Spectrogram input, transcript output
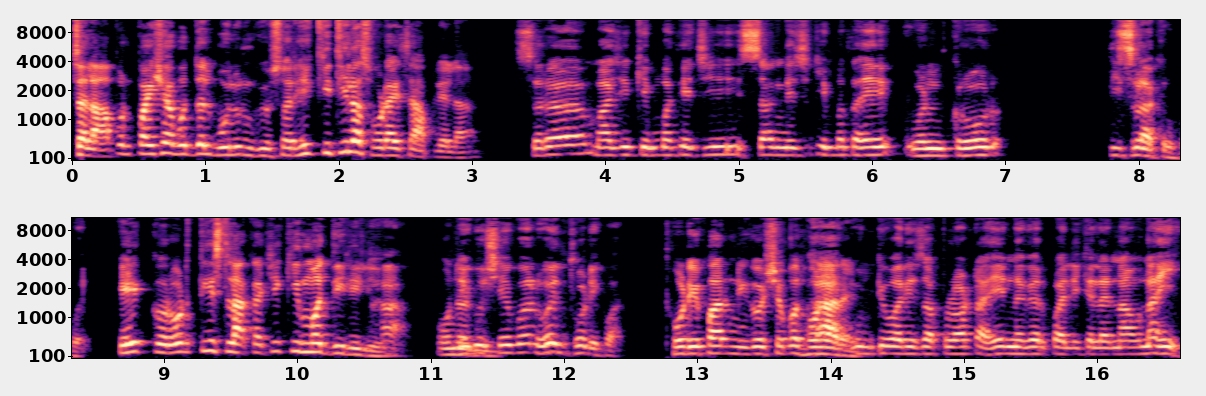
चला आपण पैशाबद्दल बोलून घेऊ. सर हे कितीला सोडायचं आपल्याला? सर माझी किंमत याची सांगण्याची किंमत आहे वन करोड तीस लाख रुपये. एक करोड तीस लाखाची किंमत दिलेली हा. निगोशिएबल होईल थोडीफार. थोडीफार निगोशिएबल होणार आहे. गुंटेवारीचा प्लॉट आहे नगरपालिकेला नाव नाही.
